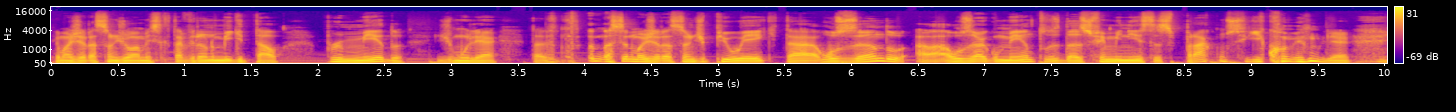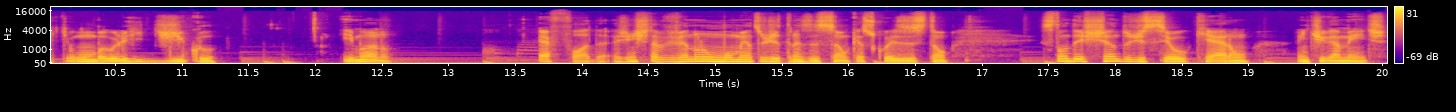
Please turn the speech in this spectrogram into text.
tem uma geração de homens que tá virando migtal por medo de mulher, tá nascendo uma geração de PUA que tá usando a, os argumentos das feministas para conseguir comer mulher, que é um bagulho ridículo. E, mano, é foda. A gente tá vivendo num momento de transição que as coisas estão estão deixando de ser o que eram antigamente.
